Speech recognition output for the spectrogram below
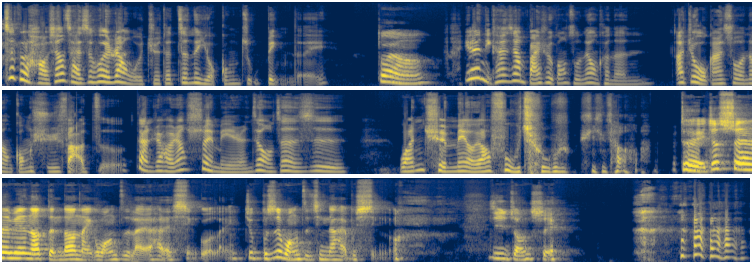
这个好像才是会让我觉得真的有公主病的诶、对啊，因为你看像白雪公主那种可能啊，就我刚才说的那种供需法则，感觉好像睡美人这种真的是完全没有要付出，你知道吗？对，就睡在那边，然后等到哪个王子来了，他才醒过来，就不是王子亲他还不行哦，继续装睡。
